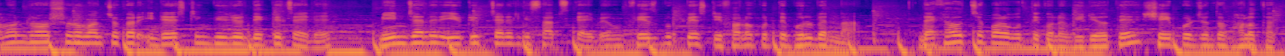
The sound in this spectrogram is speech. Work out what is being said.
এমন রহস্য রোমাঞ্চকর, ইন্টারেস্টিং ভিডিও দেখতে চাইলে মিম জানের ইউটিউব চ্যানেলটি সাবস্ক্রাইব এবং ফেসবুক পেজটি ফলো করতে ভুলবেন না। দেখা হচ্ছে পরবর্তী কোনো ভিডিওতে, সেই পর্যন্ত ভালো থাকুন।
